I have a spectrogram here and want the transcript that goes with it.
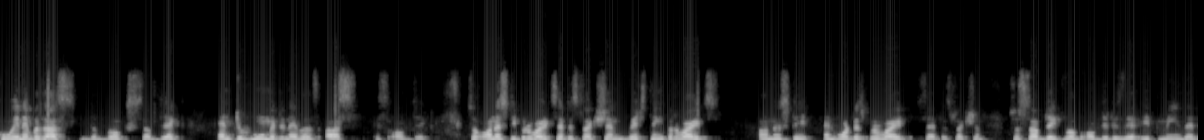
who enables us the book subject and to whom it enables us is object so honesty provides satisfaction which thing provides honesty and what is provide satisfaction so subject verb object is there it means that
